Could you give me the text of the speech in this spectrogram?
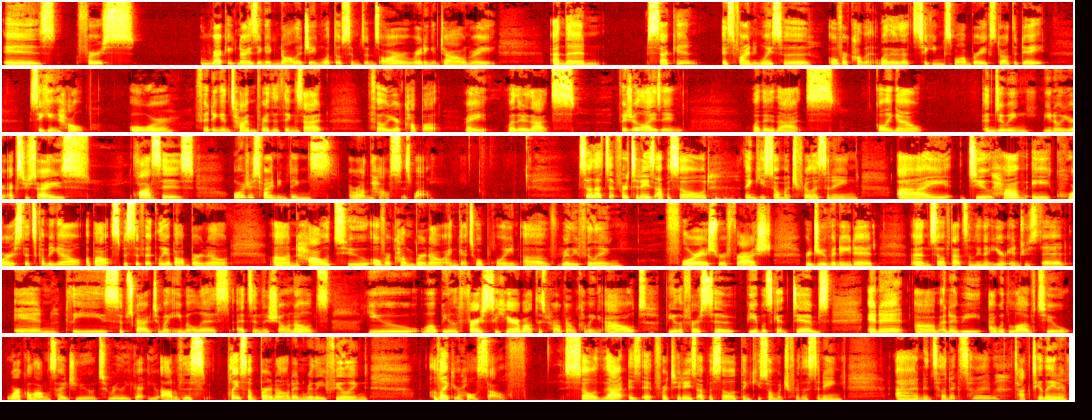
is first recognizing, acknowledging what those symptoms are, writing it down, right? And then, second, is finding ways to overcome it, whether that's taking small breaks throughout the day, seeking help, or fitting in time for the things that fill your cup up, right? Whether that's visualizing, whether that's going out and doing, you know, your exercise classes or just finding things around the house as well. So that's it for today's episode. Thank you so much for listening. I do have a course that's coming out about specifically about burnout on how to overcome burnout and get to a point of really feeling flourished, refreshed, rejuvenated. And so, if that's something that you're interested in, please subscribe to my email list. It's in the show notes. You will be the first to hear about this program coming out, be the first to be able to get dibs in it. Um, and I be I would love to work alongside you to really get you out of this place of burnout and really feeling like your whole self. So that is it for today's episode. Thank you so much for listening. And until next time, talk to you later.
